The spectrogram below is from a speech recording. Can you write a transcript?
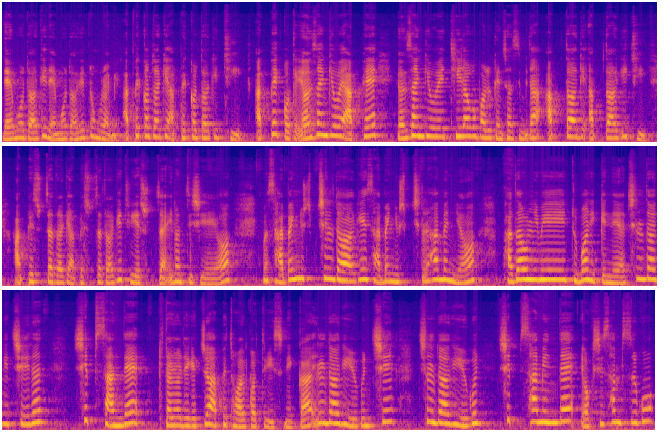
네모 더하기 네모 더하기 동그라미 앞에 거 더하기 앞에 거 더하기 뒤 앞에 거 그러니까 연산기호의 앞에 연산기호의 뒤라고 봐도 괜찮습니다. 앞 더하기 앞 더하기 뒤 앞에 숫자 더하기 앞에 숫자 더하기 뒤에 숫자 이런 뜻이에요. 그럼 467 더하기 467을 하면요. 받아올림이 두 번 있겠네요. 7 더하기 7은 14인데 기다려야 되겠죠. 앞에 더할 것들이 있으니까 1 더하기 6은 7, 7 더하기 6은 13인데 역시 3 쓰고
